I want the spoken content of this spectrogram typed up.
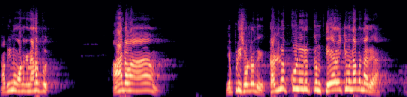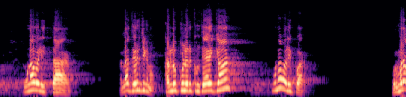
அப்படின்னு உனக்கு நினப்பு. ஆண்டவன் எப்படி சொல்றது? கல்லுக்குள் இருக்கும் தேரைக்கும் என்ன பண்ணாரு? உணவளித்தார். நல்லா தெரிஞ்சுக்கணும். கல்லுக்குள் இருக்கும் தேரைக்கும் உணவளிப்பார். ஒரு முறை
